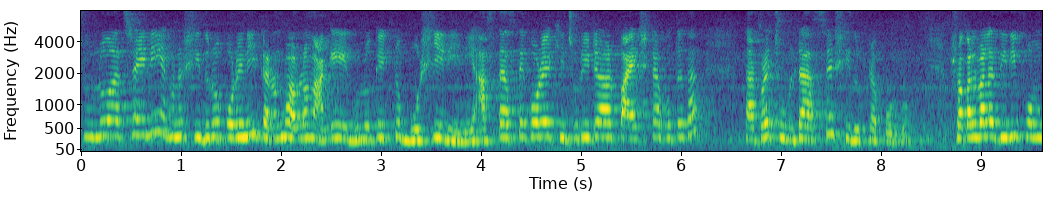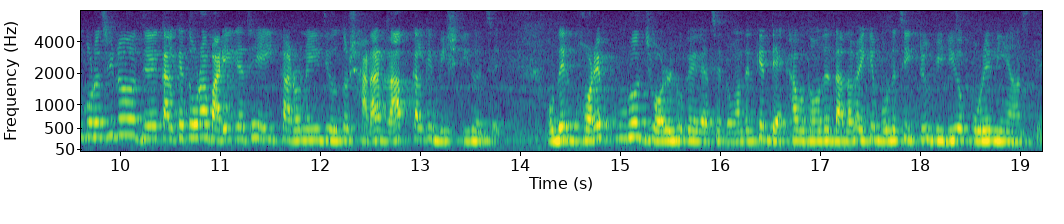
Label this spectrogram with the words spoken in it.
চুলো আছড়াইনি এখনও সিঁদুরও পরে পড়েনি কারণ ভাবলাম আগে এগুলোকে একটু বসিয়ে দিইনি আস্তে আস্তে করে খিচুড়িটা আর পায়েসটা হতে থাক, তারপরে চুলটা আসলে সিঁদুরটা করব। সকালবেলা দিদি ফোন করেছিল যে, কালকে তো ওরা বাড়ি গেছে, এই কারণেই যেহেতু সারা রাত কালকে বৃষ্টি হয়েছে ওদের ঘরে পুরো জল ঢুকে গেছে। তোমাদেরকে দেখাবো। তোমাদের দাদাভাইকে বলেছি একটু ভিডিও করে নিয়ে আসতে।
